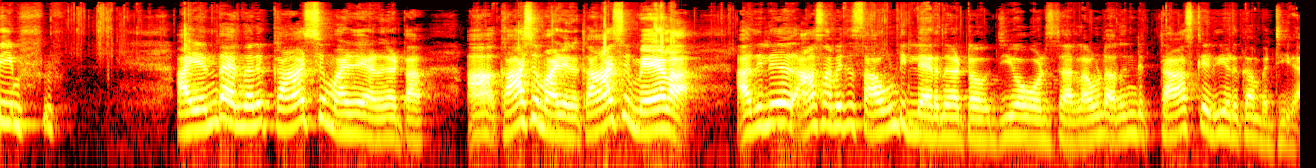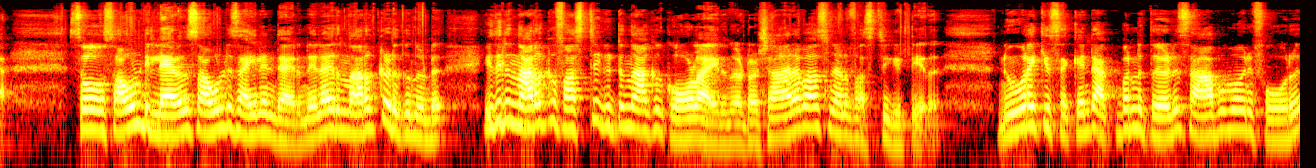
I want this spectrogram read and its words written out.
ടീം ആ എന്തായിരുന്നാലും കാശ് മഴയാണ് കേട്ടോ. ആ കാശ് മഴയാണ് കാശ് മേള. അതിൽ ആ സമയത്ത് സൗണ്ട് ഇല്ലായിരുന്നു കേട്ടോ ജിയോ ഹോട്ട്സ്റ്റാറിൽ സൗണ്ട് അതിന്റെ ടാസ്ക് എഴുതിയെടുക്കാൻ പറ്റിയില്ല. സോ സൗണ്ട് ഇല്ലായിരുന്നു സൗണ്ട് സൈലന്റ് ആയിരുന്നു. എല്ലാവരും നറുക്ക് എടുക്കുന്നുണ്ട്. ഇതിൽ നറുക്ക് ഫസ്റ്റ് കിട്ടുന്ന ആൾക്ക് കോളായിരുന്നു കേട്ടോ. ഷാനവാസിനാണ് ഫസ്റ്റ് കിട്ടിയത്. നൂറയ്ക്ക് സെക്കൻഡ് അക്ബറിന് തേർഡ് സാബുമോന് ഫോറ്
